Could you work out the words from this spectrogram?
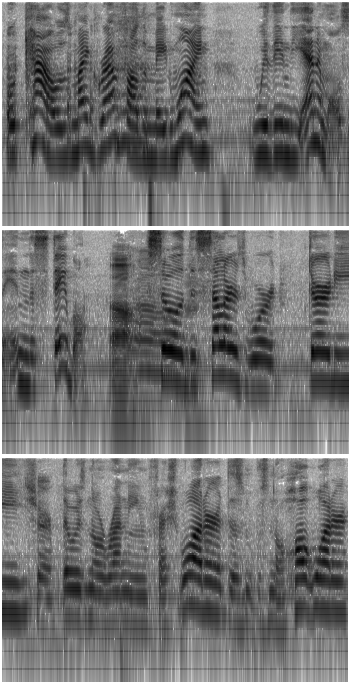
or cows. My grandfather made wine within the animals in the stable. Ah. So the cellars were dirty. Sure. There was no running fresh water. There was no hot water.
